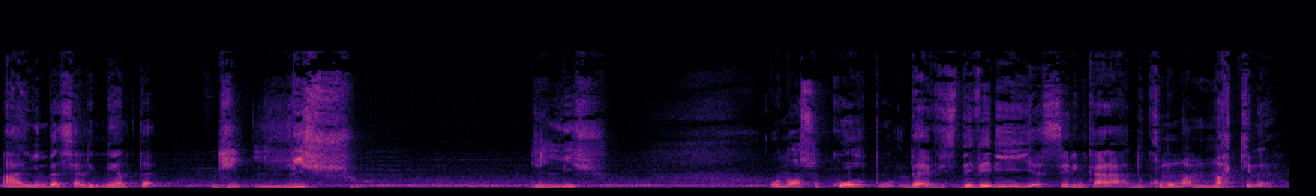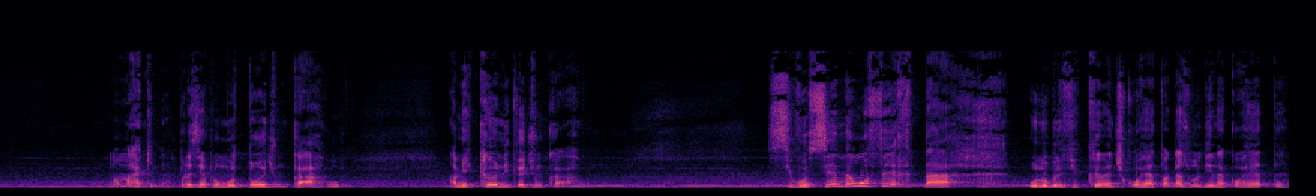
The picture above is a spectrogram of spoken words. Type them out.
ainda se alimenta de lixo. De lixo. O nosso corpo deve, deveria ser encarado como uma máquina. Uma máquina. Por exemplo, o motor de um carro, a mecânica de um carro. Se você não ofertar o lubrificante correto, a gasolina correta,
